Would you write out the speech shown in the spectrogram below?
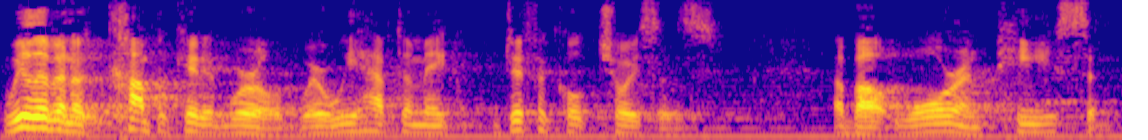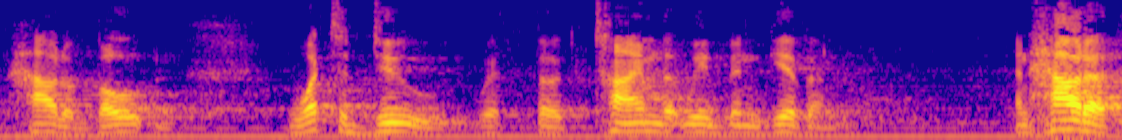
We live in a complicated world where we have to make difficult choices about war and peace and how to vote and what to do with the time that we've been given and how to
